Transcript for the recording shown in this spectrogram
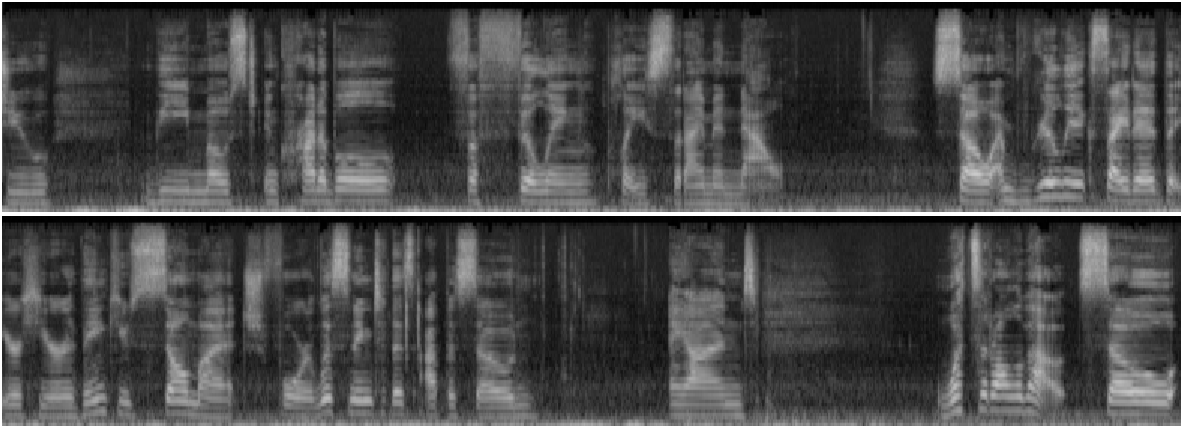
to the most incredible, fulfilling place that I'm in now. So I'm really excited that you're here. Thank you so much for listening to this episode. And what's it all about? So,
